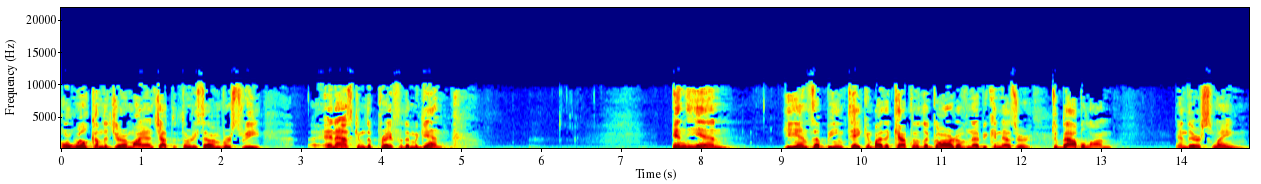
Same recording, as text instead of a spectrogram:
or will come to Jeremiah in chapter 37, verse 3, and ask him to pray for them again. In the end, he ends up being taken by the captain of the guard of Nebuchadnezzar to Babylon, and they're slain.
